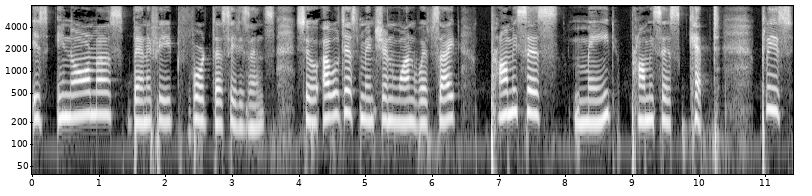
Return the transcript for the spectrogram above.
is enormous benefit for the citizens. So I will just mention one website, Promises Made, Promises Kept please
